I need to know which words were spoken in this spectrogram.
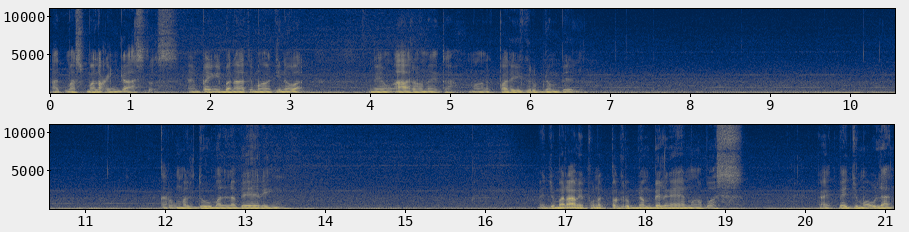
at mas malaking gastos. Ayun pa yung iba natin mga ginawa ngayong araw na ito. Mga nagpa-regroup ng bell. Karumal-dumal na bearing. Medyo marami pong nagpa-group ng bell ngayon mga boss. Kahit medyo maulan.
